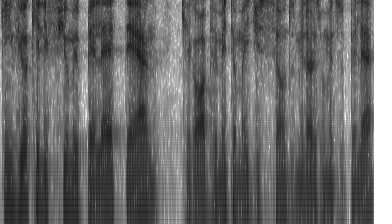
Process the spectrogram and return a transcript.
quem viu aquele filme Pelé Eterno, que obviamente é uma edição dos melhores momentos do Pelé,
